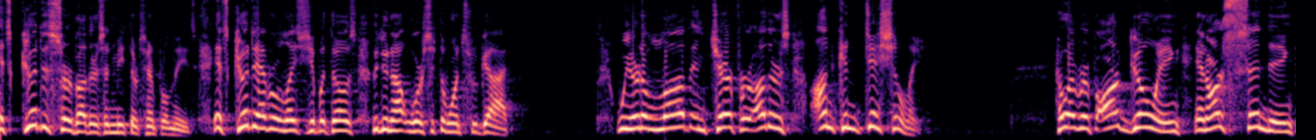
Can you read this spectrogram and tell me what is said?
It's good to serve others and meet their temporal needs. It's good to have a relationship with those who do not worship the one true God. We are to love and care for others unconditionally. However, if our going and our sending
